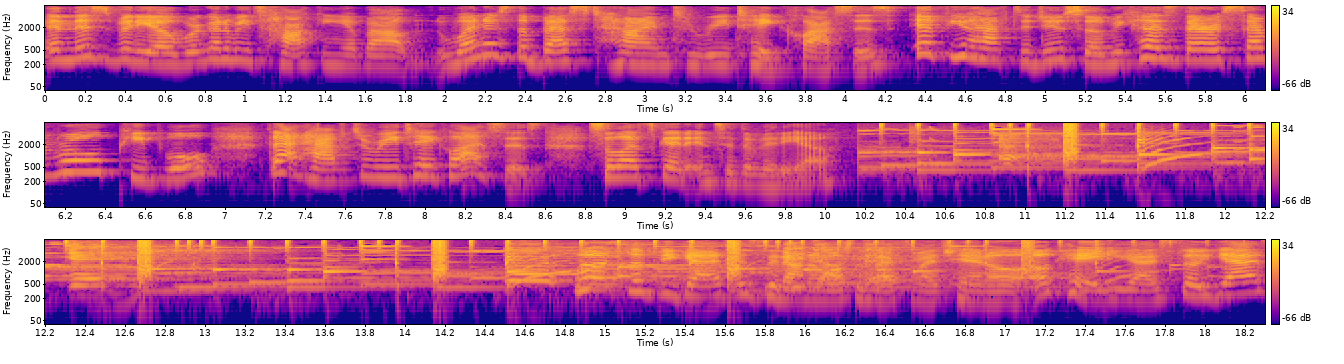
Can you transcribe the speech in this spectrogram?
in this video, we're going to be talking about when is the best time to retake retake classes if you have to do so because there are several people that have to retake classes. So let's get into the video. What's up you guys, it's Adanna, welcome back to my channel. Okay you guys, so yes,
